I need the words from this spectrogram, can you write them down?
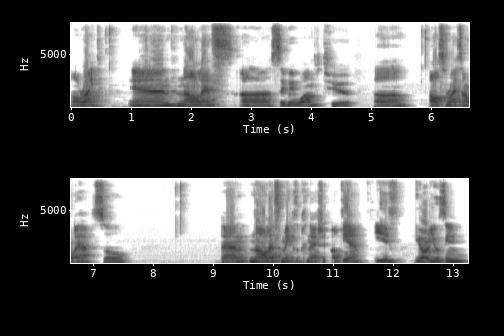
All right, and now let's uh, say we want to uh, authorize our app. So, and now let's make the connection. Again, if you are using,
